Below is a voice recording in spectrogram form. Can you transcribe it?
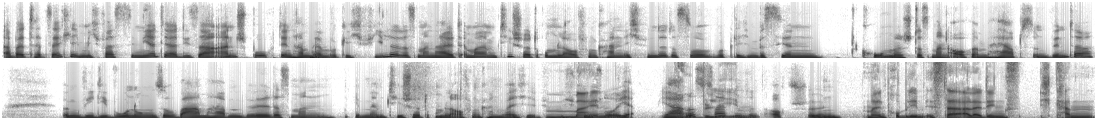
aber tatsächlich, mich fasziniert ja dieser Anspruch, den haben ja wirklich viele, dass man halt immer im T-Shirt rumlaufen kann. Ich finde das so wirklich ein bisschen komisch, dass man auch im Herbst und Winter irgendwie die Wohnung so warm haben will, dass man eben im T-Shirt rumlaufen kann, weil ich, ich Mein so, ja, Jahreszeiten Problem- sind auch schön. Mein Problem ist da allerdings, ich kann,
